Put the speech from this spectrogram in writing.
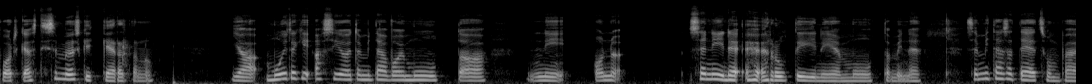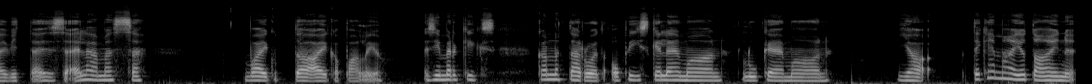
podcastissa myöskin kertonut. Ja muitakin asioita, mitä voi muuttaa, niin on se niiden rutiinien muuttaminen. Se, mitä sä teet sun päivittäisessä elämässä, vaikuttaa aika paljon. Esimerkiksi kannattaa ruveta opiskelemaan, lukemaan ja tekemään jotain,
